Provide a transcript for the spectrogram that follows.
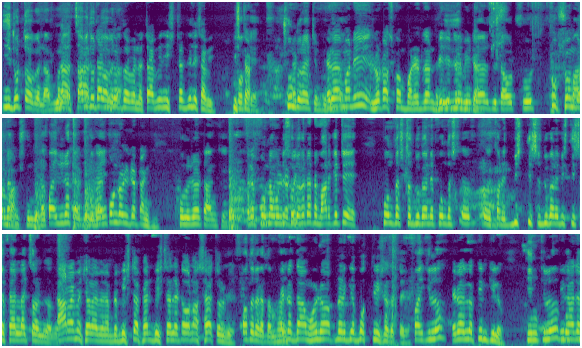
ই ধরতে হবে না মানে চাবি ধরতে হবে না? ধরতে হবে না চাবি স্টার্ট দিলে চাবি স্টার্ট সুন্দর আইটেম এটা মানে লোটাস কোম্পানি এটা ডিজিটাল মিটার মিটার যেটা আউটপুট খুব সুন্দর মাল। সুন্দর। কয় লিটার ভাই? লিটার লিটার টাঙ্কি এটা মোটামুটি ছোটখাটো একটা মার্কেটে পঞ্চাশটা দোকানে পঞ্চাশটা সরি বিশ ত্রিশটা দোকানে বিশ ত্রিশটা ফ্যান লাইট চালানো যাবে। আরামে চালাবেন আপনার বিশটা ফ্যান বিশটা লাইট অনাসায় চলবে। কত টাকা দাম ভাই এটার দাম হইল আপনার গিয়ে বত্রিশ হাজার টাকা। কয় কিলো? এটা হলো তিন কিলো। তিন কিলো তিন হাজার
